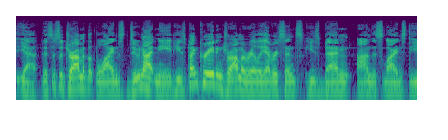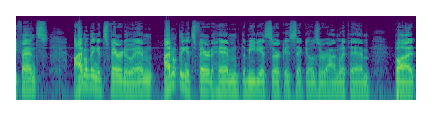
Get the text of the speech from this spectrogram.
Yeah, this is a drama that the Lions do not need. He's been creating drama really ever since he's been on this Lions defense. I don't think it's fair to him. I don't think it's fair to him, the media circus that goes around with him, but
